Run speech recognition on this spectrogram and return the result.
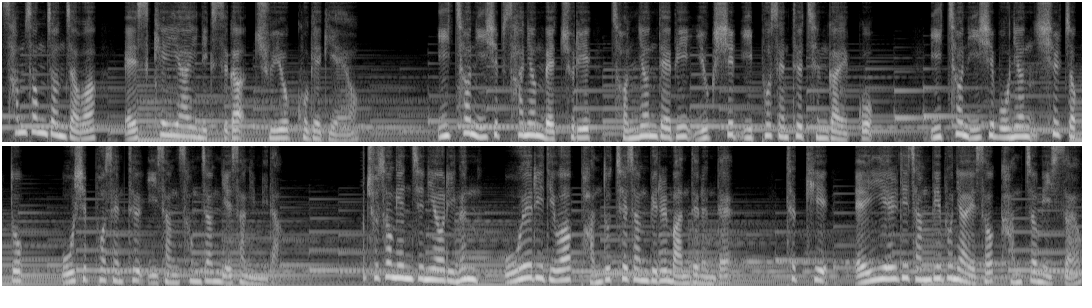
삼성전자와 SK하이닉스가 주요 고객이에요. 2024년 매출이 전년 대비 62% 증가했고 2025년 실적도 50% 이상 성장 예상입니다. 주성 엔지니어링은 OLED와 반도체 장비를 만드는데 특히 ALD 장비 분야에서 강점이 있어요.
